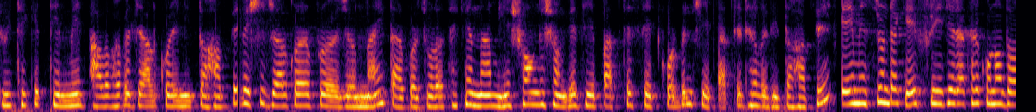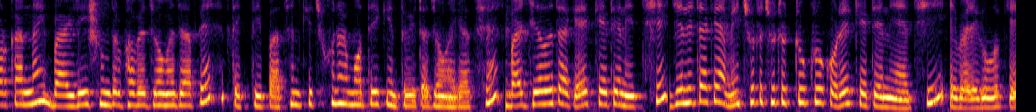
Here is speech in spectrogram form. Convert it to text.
দুই থেকে তিন মিনিট ভালোভাবে জাল করে নিতে হবে। বেশি জাল করার প্রয়োজন নাই। তারপর চুলা থেকে নামিয়ে সঙ্গে সঙ্গে যে পাত্রে সেট করবেন, সেই পাত্রে ঢেলে দিতে হবে। এই মিশ্রণটাকে ফ্রিজে রাখার কোনো দরকার নাই। বাইরেই সুন্দরভাবে জমে যাবে। দেখতেই পাচ্ছেন, কিছুক্ষণের মধ্যেই কিন্তু এটা জমে গেছে। এবার জেলিটাকে কেটে নিচ্ছি। জেলিটাকে আমি ছোট ছোট টুকরো করে কেটে নিয়েছি। এবার এগুলোকে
